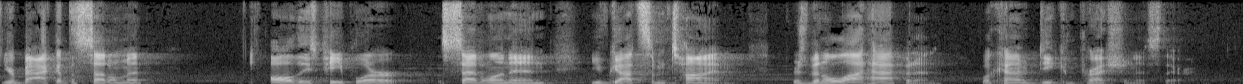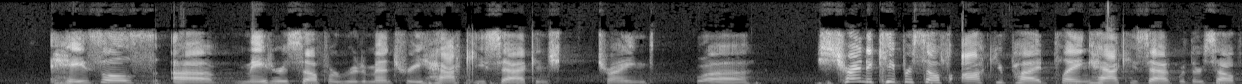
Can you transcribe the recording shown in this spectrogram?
You're back at the settlement. All these people are settling in. You've got some time. There's been a lot happening. What kind of decompression is there? Hazel's uh, made herself a rudimentary hacky sack, and she's trying to uh, she's trying to keep herself occupied playing hacky sack with herself.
